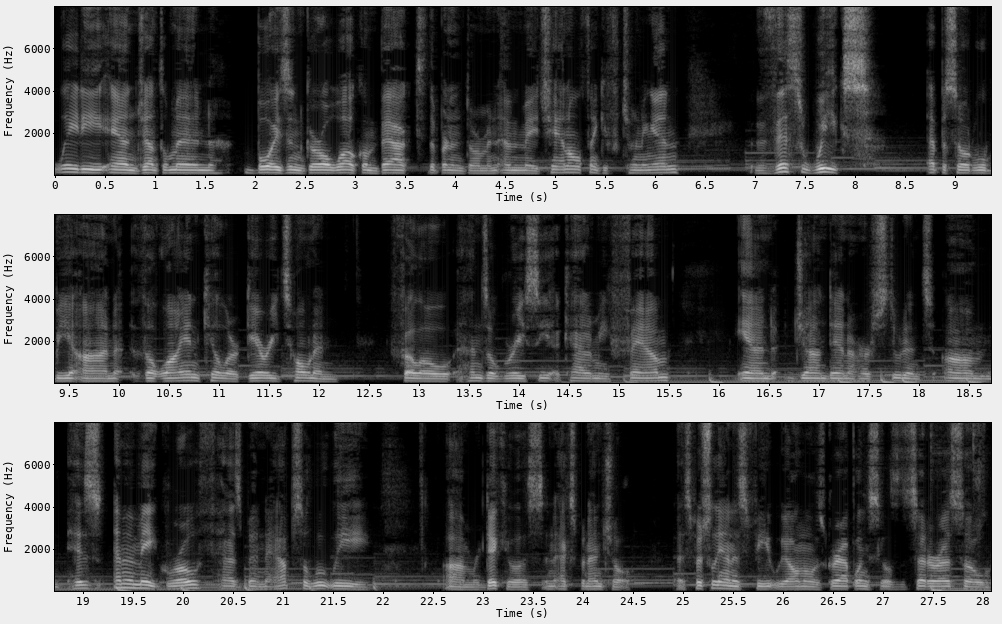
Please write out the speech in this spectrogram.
Lady and gentlemen, boys and girl, welcome back to the Brendan Dorman MMA channel. Thank you for tuning in. This week's episode will be on the Lion Killer, Garry Tonon, fellow Renzo Gracie Academy fam, and John Danaher student. Um, his MMA growth has been absolutely um, ridiculous and exponential, especially on his feet. We all know his grappling skills, etc. So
